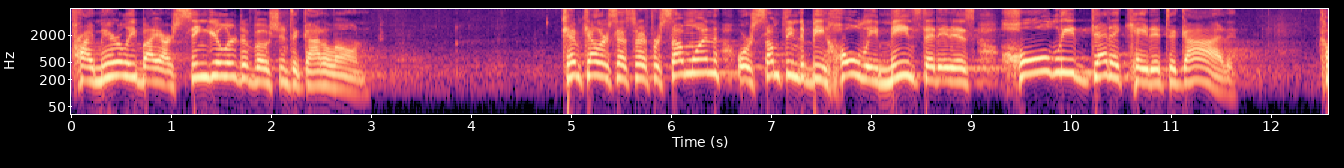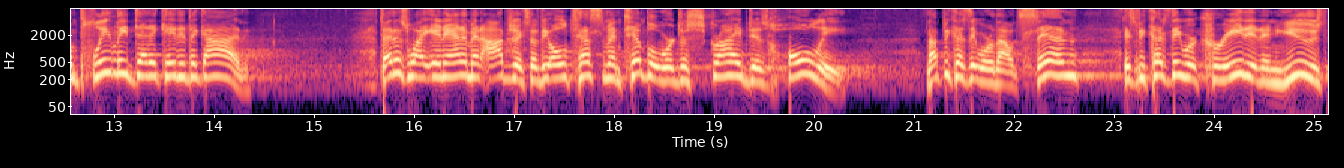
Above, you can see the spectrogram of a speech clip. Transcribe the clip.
primarily by our singular devotion to God alone. Tim Keller says that for someone or something to be holy means that it is wholly dedicated to God, completely dedicated to God. That is why inanimate objects of the Old Testament temple were described as holy. Not because they were without sin, it's because they were created and used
